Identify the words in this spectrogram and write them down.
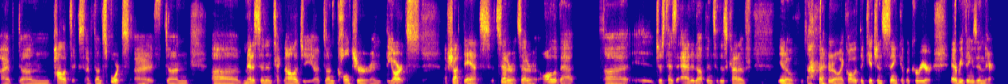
I've done politics. I've done sports. I've done uh, medicine and technology. I've done culture and the arts. I've shot dance, et cetera, et cetera. All of that uh, just has added up into this kind of, you know, I don't know, I call it the kitchen sink of a career. Everything's in there.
